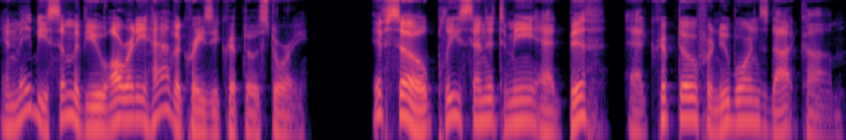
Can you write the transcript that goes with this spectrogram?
And maybe some of you already have a crazy crypto story. If so, please send it to me at biff at cryptofornewborns.com.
